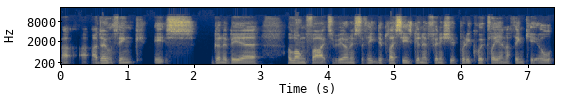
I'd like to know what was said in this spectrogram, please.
I, I- don't think it's going to be a, a long fight, to be honest. I think du Plessis is going to finish it pretty quickly, and I think it'll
